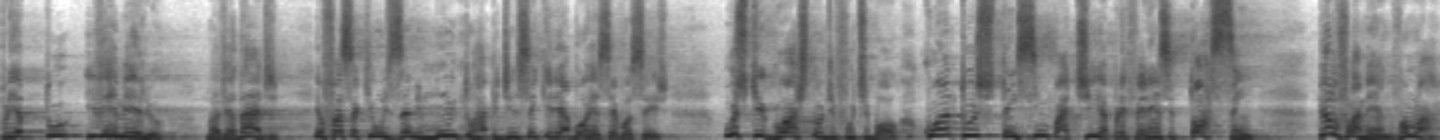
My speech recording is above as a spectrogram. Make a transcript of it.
preto e vermelho, não é verdade? Eu faço aqui um exame muito rapidinho, sem querer aborrecer vocês. Os que gostam de futebol, quantos têm simpatia, preferência e torcem pelo Flamengo? Vamos lá.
